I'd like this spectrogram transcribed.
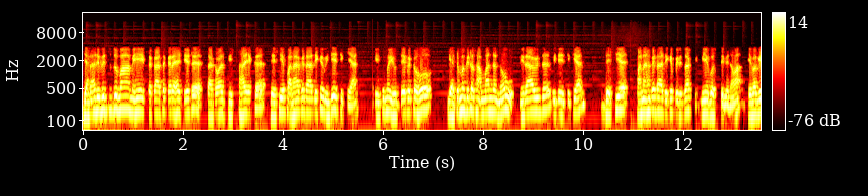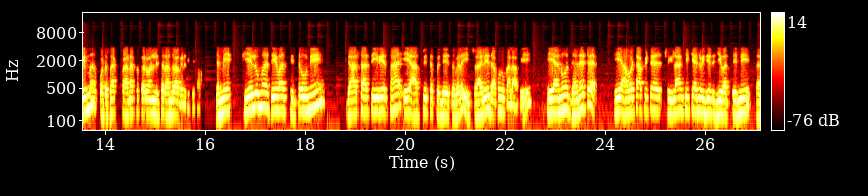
ජනාධිපතිතුමා මෙහි ප්‍රකාශ කර හැටියට රටවල් තිස්ථායක දෙසිය පනාකට අධික විදේශිකයන් කිසිම යුද්ධයකට හෝ ගැටමකට සම්බන්ධ නොවූ නිරාවිධ විදේශිකයන් දෙසිය පනහකට අධික පිරිසක් මිය ගොස් තිබෙනවා ඒවගේම කොටසක් ප්‍රාණප කරුවන් ලෙස රඳවාගෙන තිබෙනවා. දැන් මේ සියලුම දේවල් සිද්ධ වුණේ ගාසා තීරය සහ ඒ ආශ්‍රිත ප්‍රදේශවල ඉස්රායලයේ දකුණු කලාපේ ඒ අනුව දැනට ඒ අවට අපිට ශ්‍රී ලාංකිකයන් විදිහට ජීවත් වෙන්නේ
